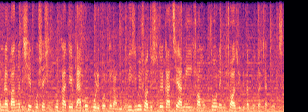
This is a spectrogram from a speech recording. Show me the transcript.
আমরা বাংলাদেশের পোশাক শিল্প খাতে ব্যাপক পরিবর্তন আনব। বিজিএমের সদস্যদের কাছে আমি সমর্থন এবং সহযোগিতা প্রত্যাশা করছি।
